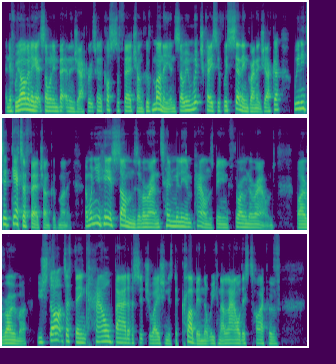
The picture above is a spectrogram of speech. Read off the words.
And if we are going to get someone in better than Xhaka, it's going to cost us a fair chunk of money. And so, in which case, if we're selling Granit Xhaka, we need to get a fair chunk of money. And when you hear sums of around 10 million pounds being thrown around by Roma, you start to think how bad of a situation is the club in that we can allow this type of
